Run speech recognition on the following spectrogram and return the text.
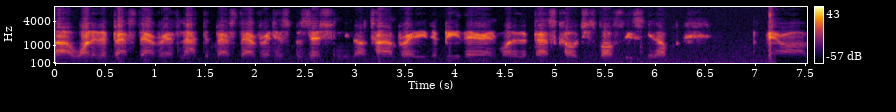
uh, one of the best ever, if not the best ever, in his position. You know, Tom Brady to be there, and one of the best coaches. Both these, you know, they're all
